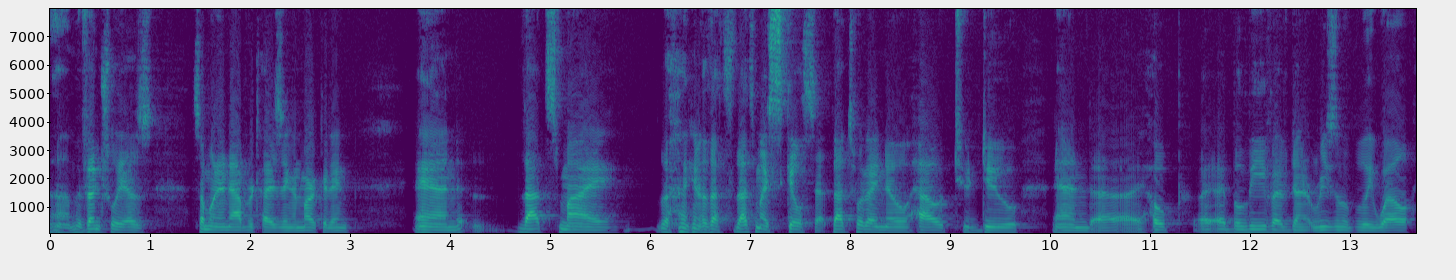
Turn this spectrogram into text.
um, eventually as someone in advertising and marketing, and that's my you know that's that's my skill set. That's what I know how to do and uh, I hope, I, I believe I've done it reasonably well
